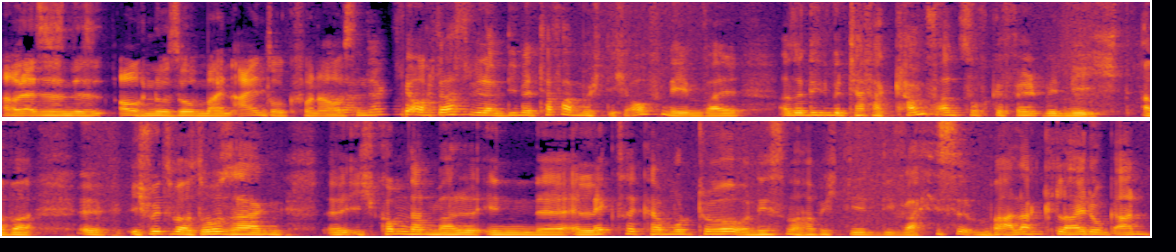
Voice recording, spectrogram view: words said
Aber das ist, das ist, auch nur so mein Eindruck von außen. Ja, auch das wieder, die Metapher möchte ich aufnehmen, weil, also die Metapher Kampfanzug gefällt mir nicht. Aber äh, ich würde es mal so sagen, äh, ich komme dann mal in äh, Elektrikermotor und nächstes Mal habe ich die, die weiße Malerkleidung an.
